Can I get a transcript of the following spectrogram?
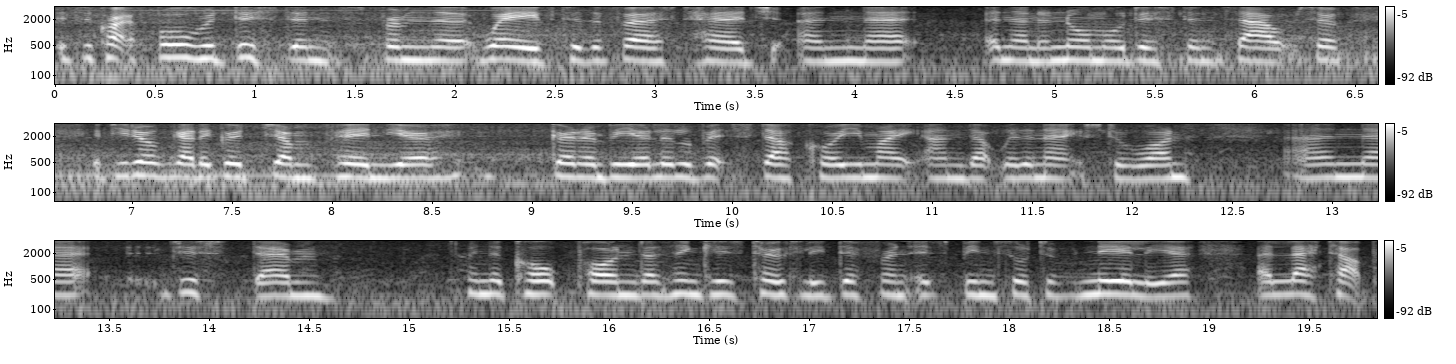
it's a quite forward distance from the wave to the first hedge and. Uh, and then a normal distance out. So if you don't get a good jump in, you're going to be a little bit stuck, or you might end up with an extra one. And uh, just um, in the Colt Pond, I think is totally different. It's been sort of nearly a, a let up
